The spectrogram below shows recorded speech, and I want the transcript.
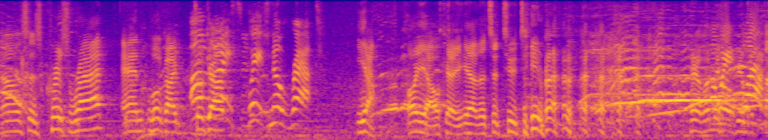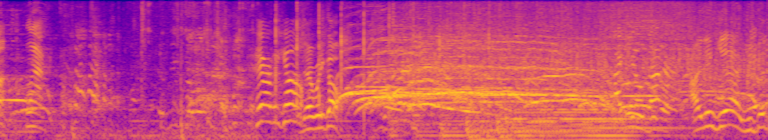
Now it says Chris Rat, and look, I oh, took Oh, out. nice. Wait, no, rat. Yeah. Oh yeah. Okay. Yeah, that's a two T rat. Here, let me Oh, wait, help you black. Black. There we go. There we go. I feel better. I think, yeah, you did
